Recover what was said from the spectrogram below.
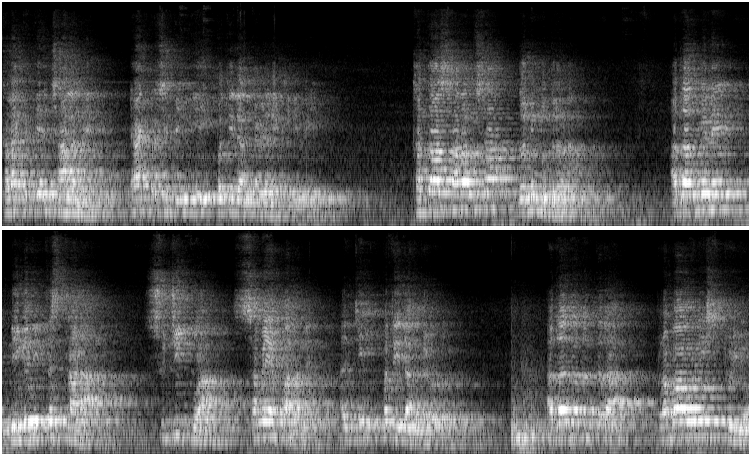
ಕಲಾಕೃತಿಯ ಚಾಲನೆ ಟ್ರ್ಯಾಕ್ಟರ್ ಶೆಟ್ಟಿಂಗ್ಗೆ ಇಪ್ಪತ್ತೈದು ಅಂಕಗಳು ಹಾಕಿದ್ದೀವಿ. ಕಥಾ ಸಾರಾಂಶ, ಧ್ವನಿ ಮುದ್ರಣ. ಅದಾದ್ಮೇಲೆ ನಿಗದಿತ ಸ್ಥಳ, ಶುಚಿತ್ವ, ಸಮಯ ಪಾಲನೆ. ಅದಕ್ಕೆ ಇಪ್ಪತ್ತೈದು ಅಂಕಗಳು. ಅದಾದ ನಂತರ ಪ್ರಭಾವಳಿ ಸ್ಟುಡಿಯೋ.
